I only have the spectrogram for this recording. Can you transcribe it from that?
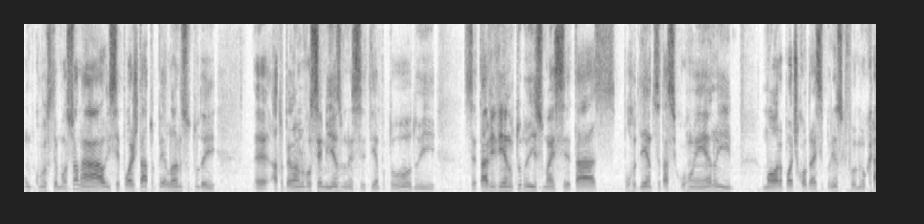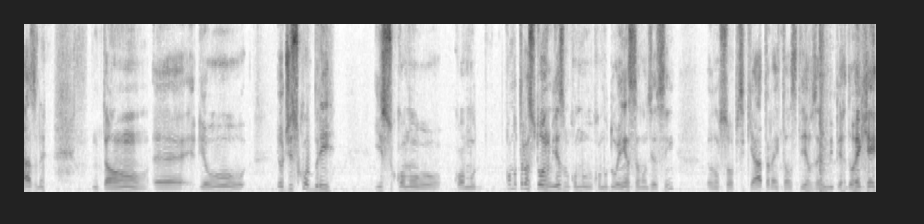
um custo emocional e você pode estar atropelando isso tudo aí é, atropelando você mesmo nesse tempo todo e você está vivendo tudo isso, mas você está por dentro, você está se corroendo e uma hora pode cobrar esse preço, que foi o meu caso, né? Então, é, eu, eu descobri isso como, como, como transtorno mesmo, como, como doença, vamos dizer assim. Eu não sou psiquiatra, né? então os termos aí me perdoem quem,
